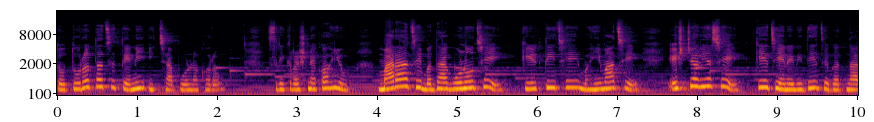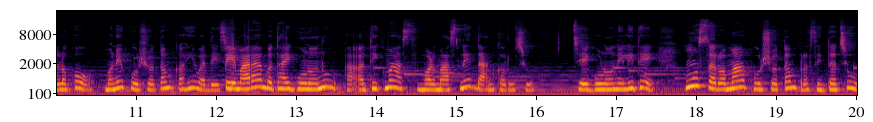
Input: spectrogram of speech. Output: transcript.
તો તુરત જ તેની ઈચ્છા પૂર્ણ કરો. શ્રી કૃષ્ણે કહ્યું, મારા જે બધા ગુણો છે કીર્તિ છે, મહિમા છે ઐશ્ચર્ય છે કે જેને લીધે જગતના લોકો મને પુરુષોત્તમ કહી વધે છે. તે મારા બધાય ગુણોનું આ અધિક માસ, મળમાસને દાન કરું છું. જે ગુણોને લીધે હું સર્વમાં પુરુષોત્તમ પ્રસિદ્ધ છું,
